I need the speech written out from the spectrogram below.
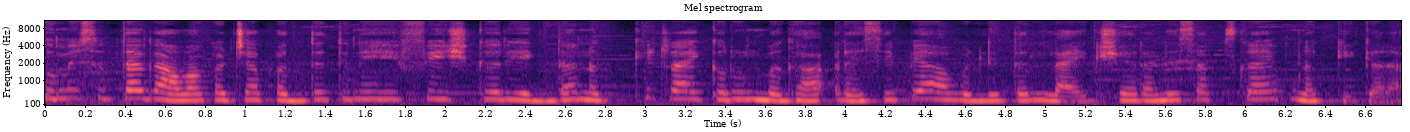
तुम्ही सुद्धा गावाकडच्या पद्धतीने ही फिश करी एकदा नक्की ट्राय करून बघा. रेसिपी आवडली तर लाईक शेअर आणि सबस्क्राईब नक्की करा.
